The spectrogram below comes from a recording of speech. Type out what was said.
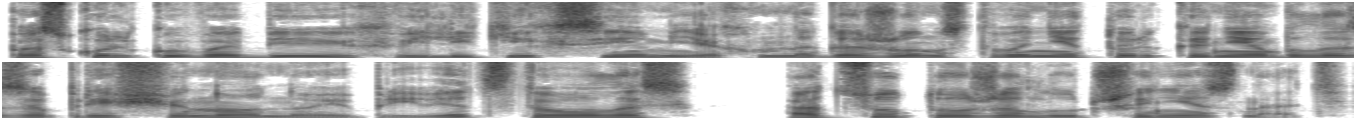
поскольку в обеих великих семьях многоженство не только не было запрещено, но и приветствовалось, отцу тоже лучше не знать.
